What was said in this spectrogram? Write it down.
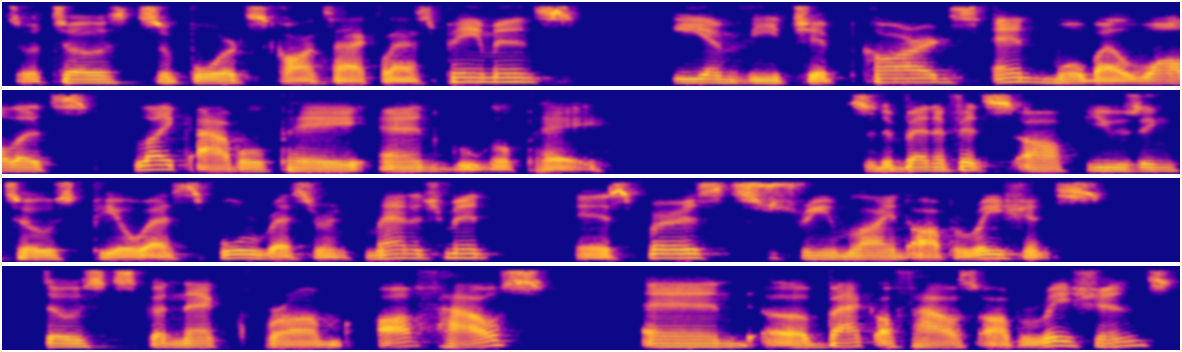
So Toast supports contactless payments, EMV chip cards, and mobile wallets like Apple Pay and Google Pay. So the benefits of using Toast POS for restaurant management is first streamlined operations. Toasts connect from off-house and uh, back of house operations,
